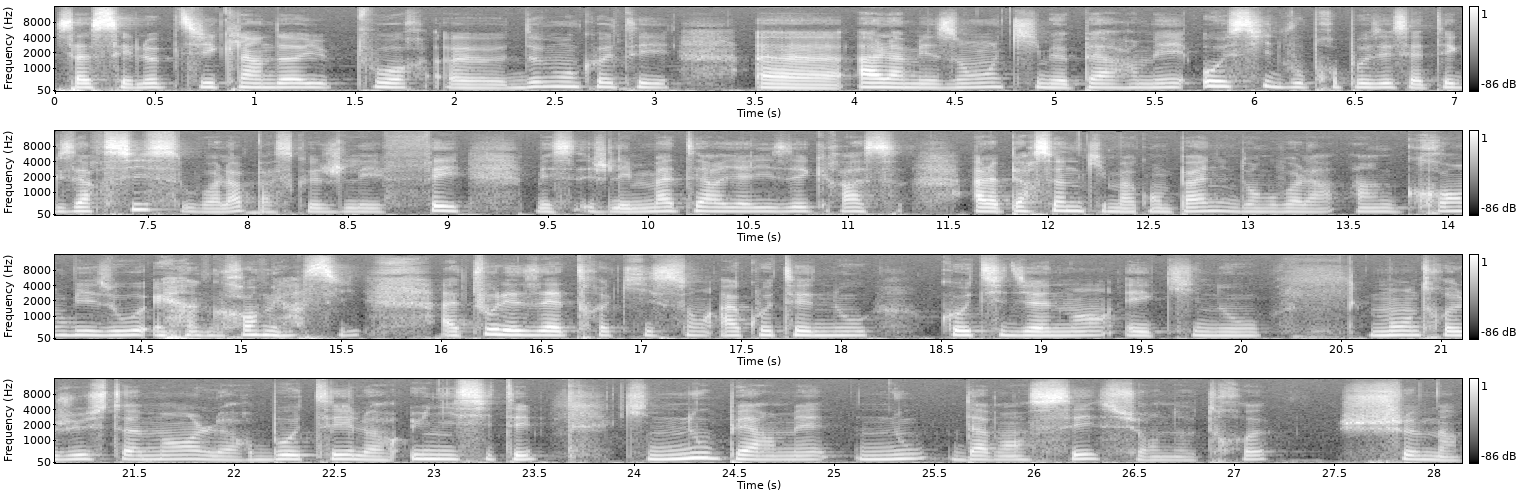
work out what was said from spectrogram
ça c'est le petit clin d'œil pour euh, de mon côté euh, à la maison qui me permet aussi de vous proposer cet exercice, voilà, parce que je l'ai fait, mais je l'ai matérialisé grâce à la personne qui m'accompagne. Donc voilà, un grand bisou et un grand merci à tous les êtres qui sont à côté de nous quotidiennement et qui nous montrent justement leur beauté, leur unicité, qui nous permet, nous, d'avancer sur notre chemin.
